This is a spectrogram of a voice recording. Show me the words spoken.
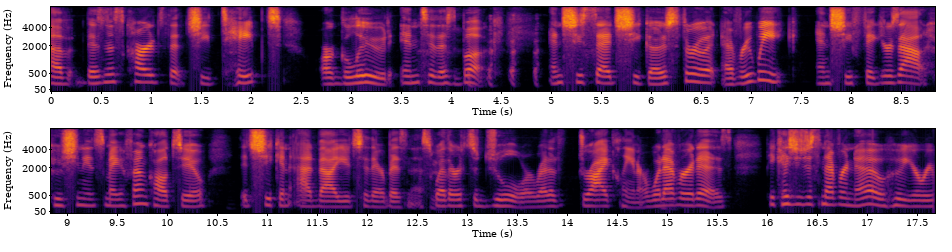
of business cards that she taped or glued into this book. and she said she goes through it every week and she figures out who she needs to make a phone call to that she can add value to their business, Yeah. whether it's a jewel or a dry cleaner, whatever it is, because you just never know who your re-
